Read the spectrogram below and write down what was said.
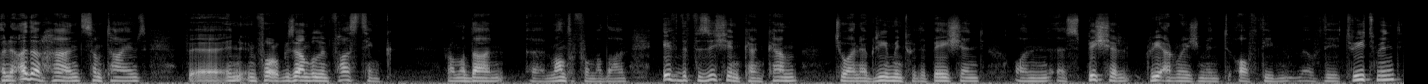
On the other hand, sometimes, uh, in, in, for example, in fasting, Ramadan, Uh, month of Ramadan, if the physician can come to an agreement with the patient on a special rearrangement of the of the treatment,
